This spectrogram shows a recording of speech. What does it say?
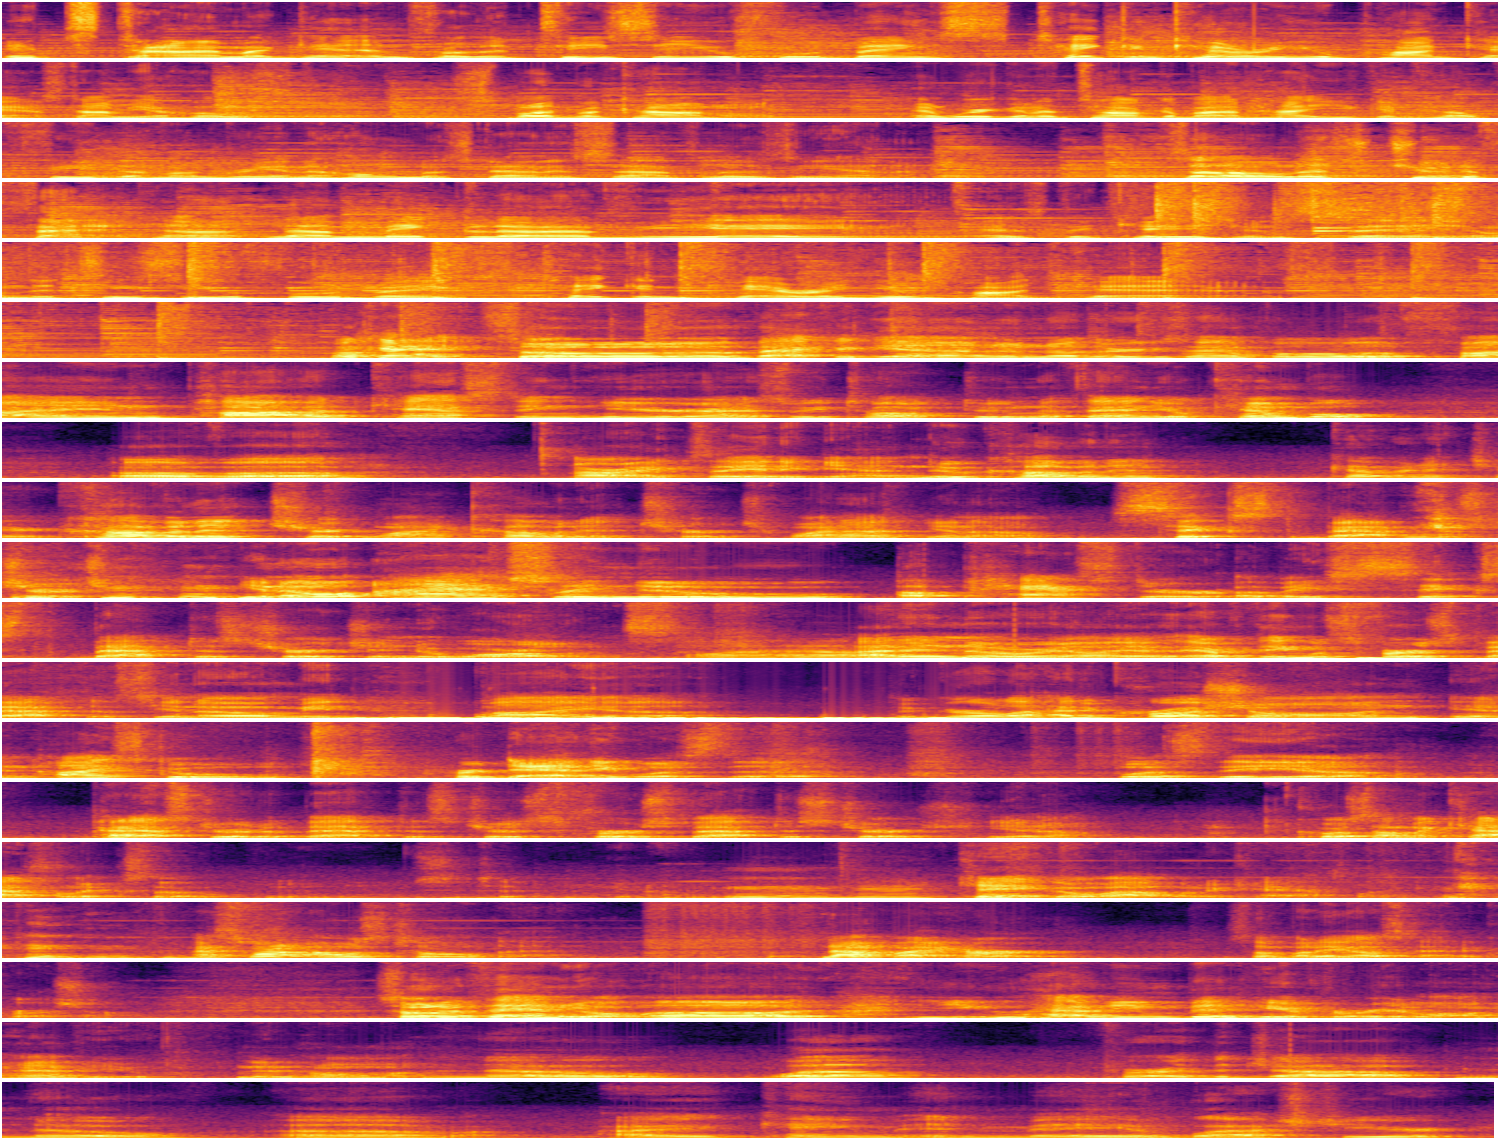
It's time again for the TCU Food Bank's Taking Care of You podcast. I'm your host, Spud McConnell, and we're going to talk about how you can help feed the hungry and the homeless down in South Louisiana. So let's chew the fat, huh? Now make la vie, as the Cajuns say on the TCU Food Bank's Taking Care of You podcast. Okay, so uh, back again, another example of fine podcasting here as we talk to Nathaniel Kimball of, uh, all right, say it again, New Covenant Covenant Church. Covenant Church. Why Covenant Church? Why not, you know, Sixth Baptist Church? you know, I actually knew a pastor of a Sixth Baptist Church in New Orleans. Wow. I didn't know really. Everything was First Baptist, you know. I mean, my uh, the girl I had a crush on in high school, her daddy was the was the uh, pastor at a Baptist church, First Baptist Church. You know. Of course, I'm a Catholic, so you know, Mm-hmm. can't go out with a Catholic. That's what I was told that. Not by her. Somebody else had a crush on. So Nathaniel, uh, you haven't even been here very long, have you, in Houma? No. Well, for the job, no. Um, I came in May of last year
